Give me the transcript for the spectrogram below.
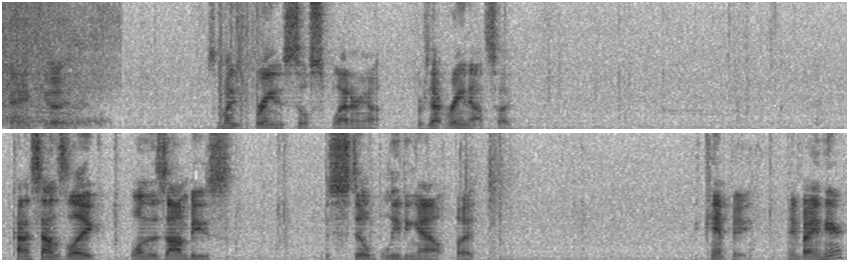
Okay, good. Somebody's brain is still splattering out. Or is that rain outside? Kind of sounds like one of the zombies is still bleeding out, but it can't be. Anybody in here?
